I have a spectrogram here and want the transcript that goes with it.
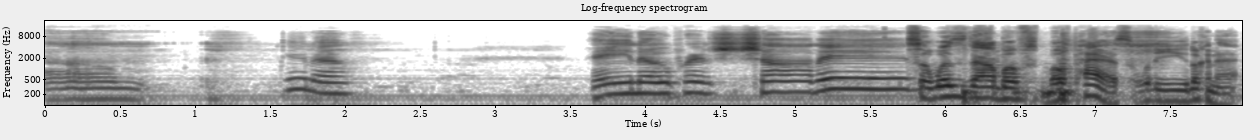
Um, you know, ain't no Prince Charming. So what's down both both paths? What are you looking at?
